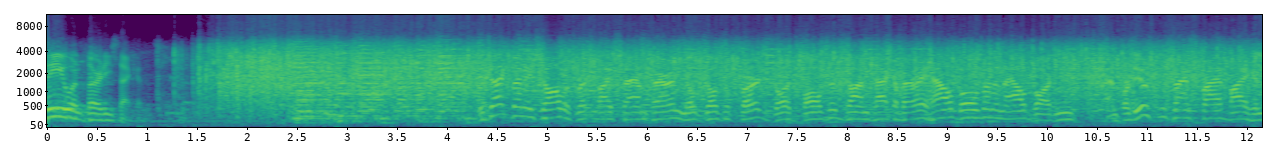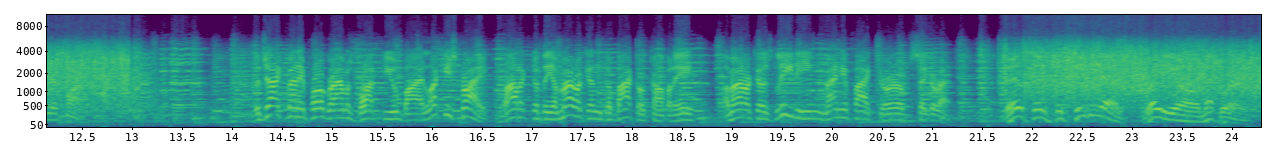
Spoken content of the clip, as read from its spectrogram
See you in 30 seconds. The Jack Benny Show was written by Sam Perrin, Milt Josephsberg, George Balzer, John Tackaberry, Hal Goldman, and Al Gordon, and produced and transcribed by Hilliard Martin. The Jack Benny program is brought to you by Lucky Strike, product of the American Tobacco Company, America's leading manufacturer of cigarettes. This is the CBS Radio Network.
